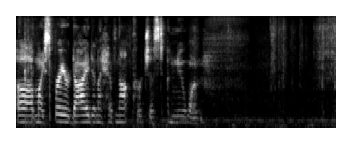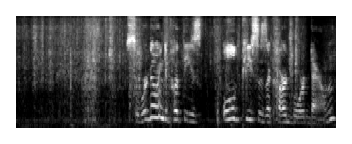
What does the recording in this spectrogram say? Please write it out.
Uh, my sprayer died and I have not purchased a new one. So we're going to put these old pieces of cardboard down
